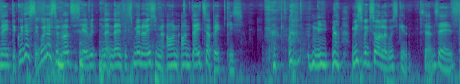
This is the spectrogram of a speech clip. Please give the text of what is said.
näite, kuidas, kuidas see protsess käib, näiteks meil on esimene, on, on täitsa pekkis nii, noh, mis võiks olla kuskil seal sees?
